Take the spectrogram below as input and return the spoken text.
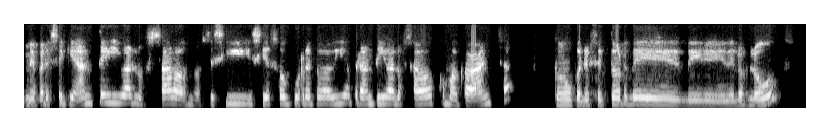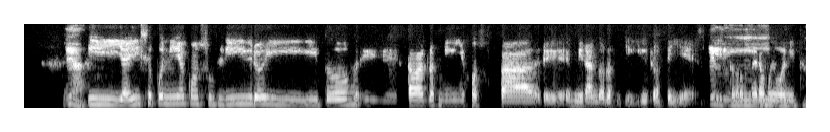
me parece que antes iba los sábados, no sé si, si eso ocurre todavía, pero antes iba los sábados como a Cabancha, como por el sector de, de, los lobos. Y ahí se ponía con sus libros y, todos eh, estaban los niños con sus padres mirando los libros, leyendo. Y todo. Era muy bonito.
